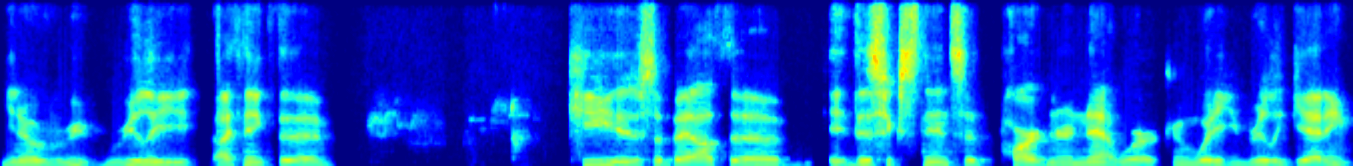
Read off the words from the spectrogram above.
you know, re- really, I think the key is about the this extensive partner network and what are you really getting.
